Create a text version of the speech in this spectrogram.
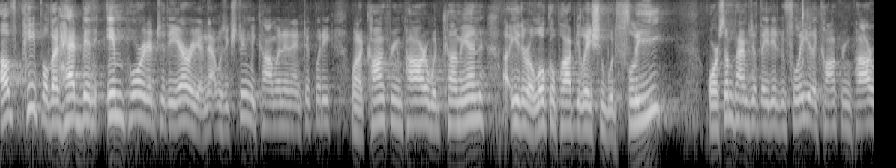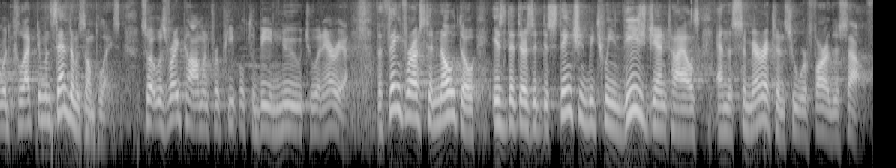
of people that had been imported to the area. And that was extremely common in antiquity. When a conquering power would come in, uh, either a local population would flee or sometimes, if they didn't flee, the conquering power would collect them and send them someplace. So it was very common for people to be new to an area. The thing for us to note, though, is that there's a distinction between these Gentiles and the Samaritans who were farther south.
